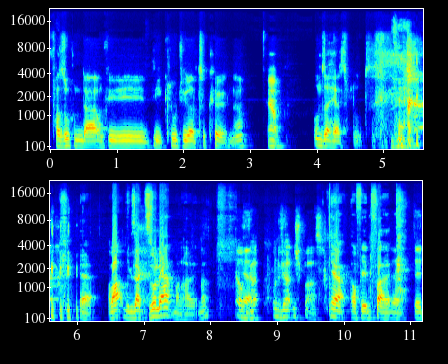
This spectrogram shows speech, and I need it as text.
versuchen, da irgendwie die Glut wieder zu killen. Ne? ja. Unser Herzblut. ja. Aber wie gesagt, so lernt man halt, ne? ja, und, Ja. Wir, und wir hatten Spaß. Ja, auf jeden Fall. Ja, der,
